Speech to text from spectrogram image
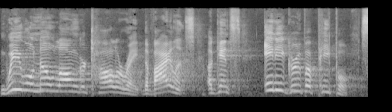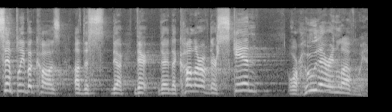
We will no longer tolerate the violence against any group of people simply because of the, their, their, their, the color of their skin or who they're in love with.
